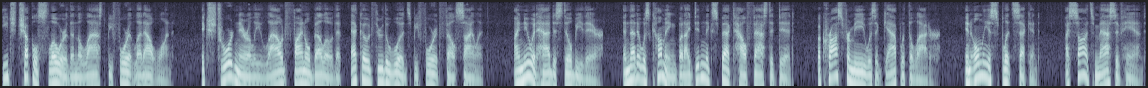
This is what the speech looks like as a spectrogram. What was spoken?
each chuckle slower than the last before it let out one. Extraordinarily loud final bellow that echoed through the woods before it fell silent. I knew it had to still be there, and that it was coming, but I didn't expect how fast it did. Across from me was a gap with the ladder. In only a split second, I saw its massive hand,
